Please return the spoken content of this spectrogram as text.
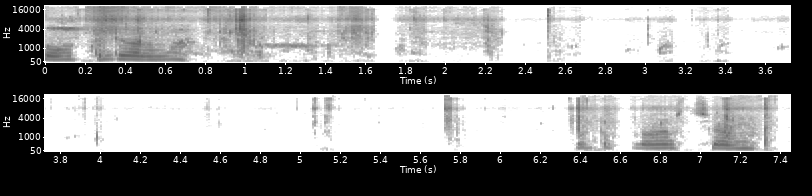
തോട്ടിൽ വെള്ളം. നിറച്ച് വെള്ളം. ഇപ്പൊ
